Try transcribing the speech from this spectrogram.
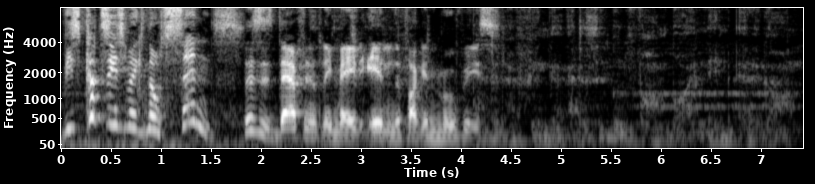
These cutscenes make no sense. This is definitely made in the fucking movies. Her finger at a simple farm boy named Eragon.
